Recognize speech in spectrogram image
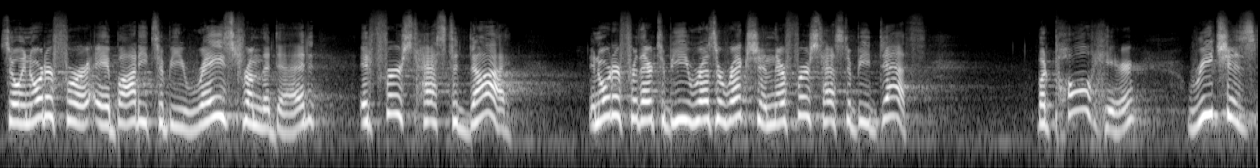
So, in order for a body to be raised from the dead, it first has to die. In order for there to be resurrection, there first has to be death. But Paul here reaches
